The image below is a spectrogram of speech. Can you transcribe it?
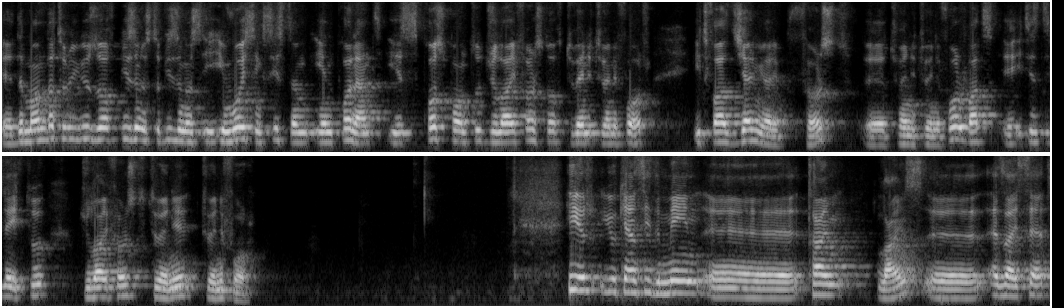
uh, the mandatory use of business-to-business e-invoicing system in Poland is postponed to July 1st of 2024. It was January 1st, 2024, but it is delayed to July 1st, 2024. Here you can see the main uh, timelines. Uh, as I said,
